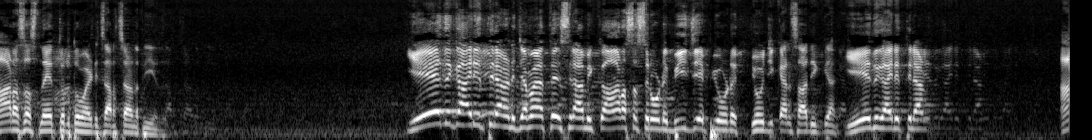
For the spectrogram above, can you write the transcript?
R S S നേതൃത്വമായിട്ട് ചർച്ച നടത്തിയത്. ഏത് കാര്യത്തിലാണ് ജമാഅത്തെ ഇസ്ലാമിക്ക് ആർ എസ് എസിനോട് ബി ജെ പിയോട് യോജിക്കാൻ സാധിക്കുക? ഏത് കാര്യത്തിലാണ്? ആ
